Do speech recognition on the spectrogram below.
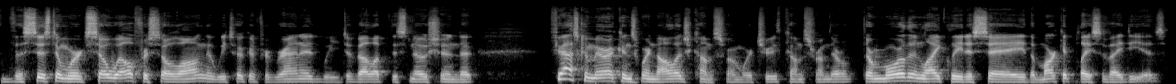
The system worked so well for so long that we took it for granted. We developed this notion that if you ask Americans where knowledge comes from, where truth comes from, they're, they're more than likely to say the marketplace of ideas.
